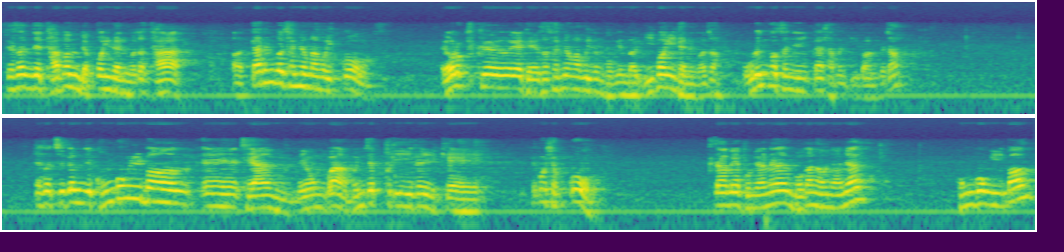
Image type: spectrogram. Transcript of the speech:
그래서 이제 답은 몇 번이 되는 거죠? 다 어, 다른 걸 설명하고 있고 에어로피크에 대해서 설명하고 있는 공연 2번이 되는 거죠. 옳은 것은이니까 답은 2번, 그죠? 그래서 지금 이제 001번에 대한 내용과 문제풀이를 이렇게 해보셨고, 그 다음에 보면은 뭐가 나오냐면 002번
